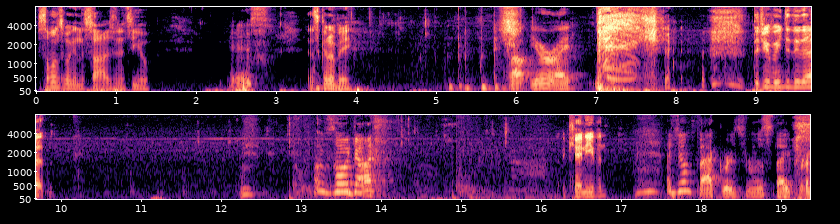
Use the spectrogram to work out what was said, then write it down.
Someone's going in the saws, and it's you. It is? It's gonna be. Well, you're right. Did you mean to do that? I'm so done. I can't even. I jumped backwards from a sniper.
